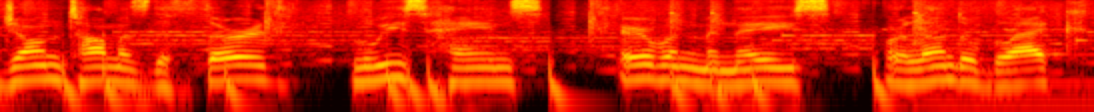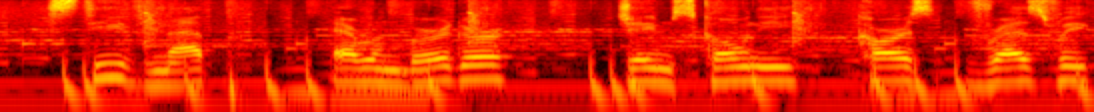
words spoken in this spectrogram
John Thomas III, Luis Haynes, Erwin Menes, Orlando Black, Steve Knapp, Aaron Berger, James Coney, Kars Vresvik,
